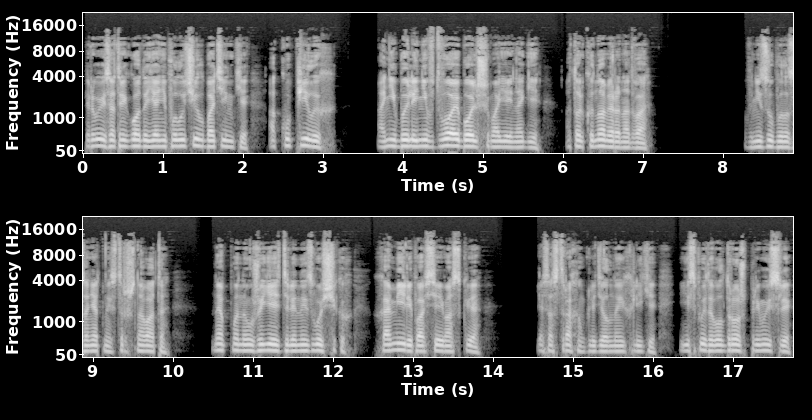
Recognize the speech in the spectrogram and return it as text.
Впервые за три года я не получил ботинки, а купил их. Они были не вдвое больше моей ноги, а только номера на два. Внизу было занятно и страшновато. Непманы уже ездили на извозчиках, хамили по всей Москве. Я со страхом глядел на их лики и испытывал дрожь при мысли,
